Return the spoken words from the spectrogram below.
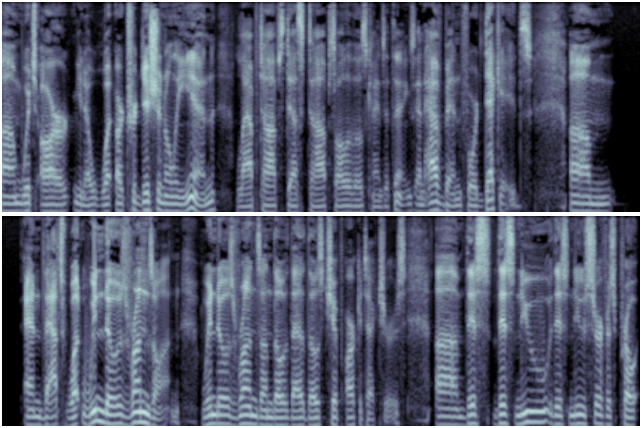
um, which are, you know, what are traditionally in laptops, desktops, all of those kinds of things and have been for decades. Um, and that's what Windows runs on. Windows runs on those those chip architectures. Um, this this new this new Surface Pro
